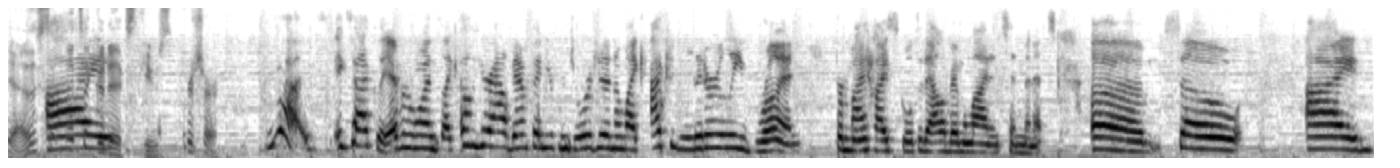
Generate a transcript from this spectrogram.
yeah, that's, that's a good excuse for sure. Yeah, exactly. Everyone's like, "Oh, you're an Alabama fan. You're from Georgia," and I'm like, I could literally run from my high school to the Alabama line in 10 minutes. Um, so I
